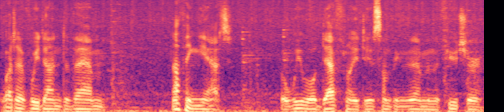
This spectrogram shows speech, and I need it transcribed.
What have we done to them? Nothing yet, but we will definitely do something to them in the future.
